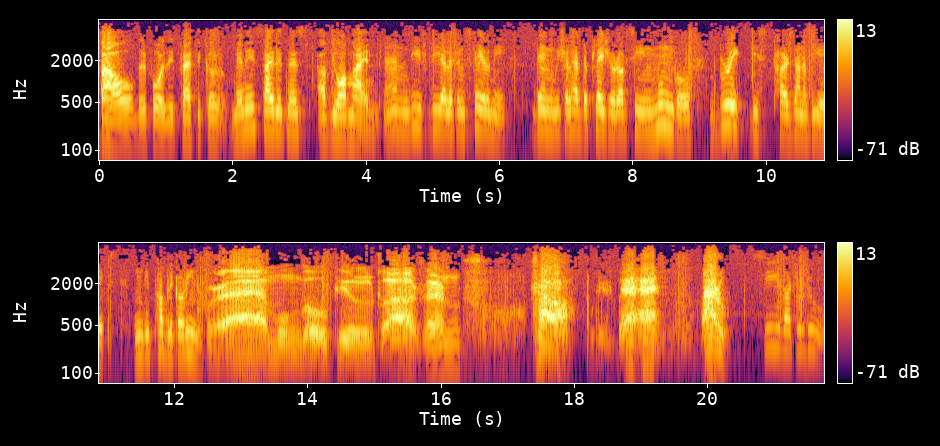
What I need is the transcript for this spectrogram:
bow before the practical many-sidedness of your mind. And if the elephants fail me, then we shall have the pleasure of seeing Mungo break this Tarzan of the Apes in the public arena. Ramungo kill Tarzan. Tra! With his bare hands. Baru! See that you do.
